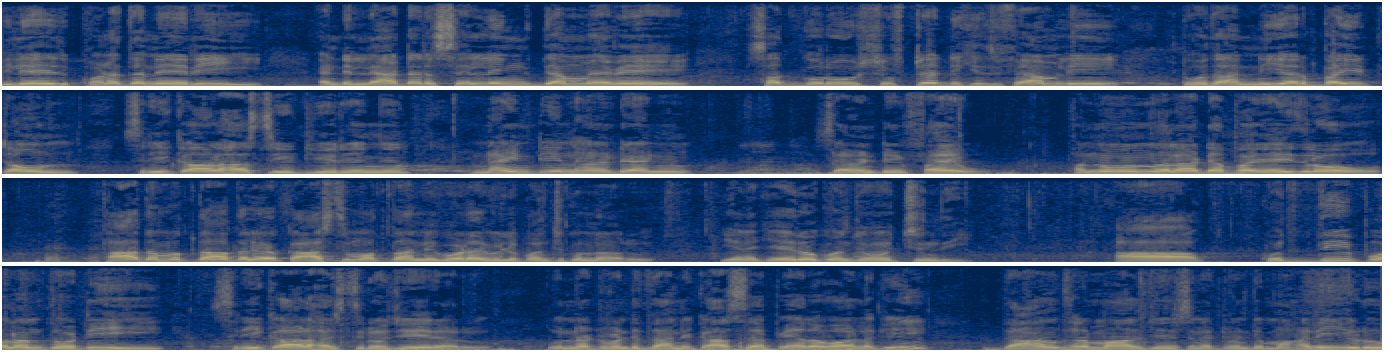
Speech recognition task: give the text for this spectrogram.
village Konathaneri and later selling them away Sadguru shifted his family to the nearby town Srikalahasti during nineteen hundred and seventy five పంతొమ్మిది వందల డెబ్భై ఐదులో తాత ముత్తాతల యొక్క ఆస్తి మొత్తాన్ని కూడా వీళ్ళు పంచుకున్నారు ఈయనకేదో కొంచెం వచ్చింది ఆ కొద్ది పొలంతో శ్రీకాళహస్తిలో చేరారు ఉన్నటువంటి దాన్ని కాస్త పేదవాళ్ళకి దాన ధర్మాలు చేసినటువంటి మహనీయుడు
